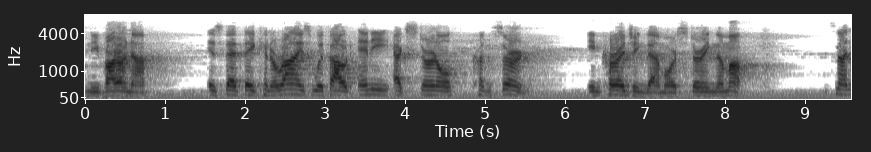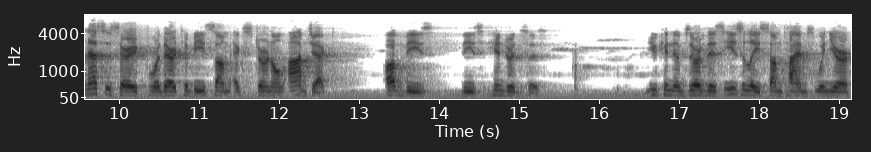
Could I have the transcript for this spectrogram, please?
nivarana is that they can arise without any external concern encouraging them or stirring them up. It's not necessary for there to be some external object of these, these hindrances. You can observe this easily sometimes when you're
